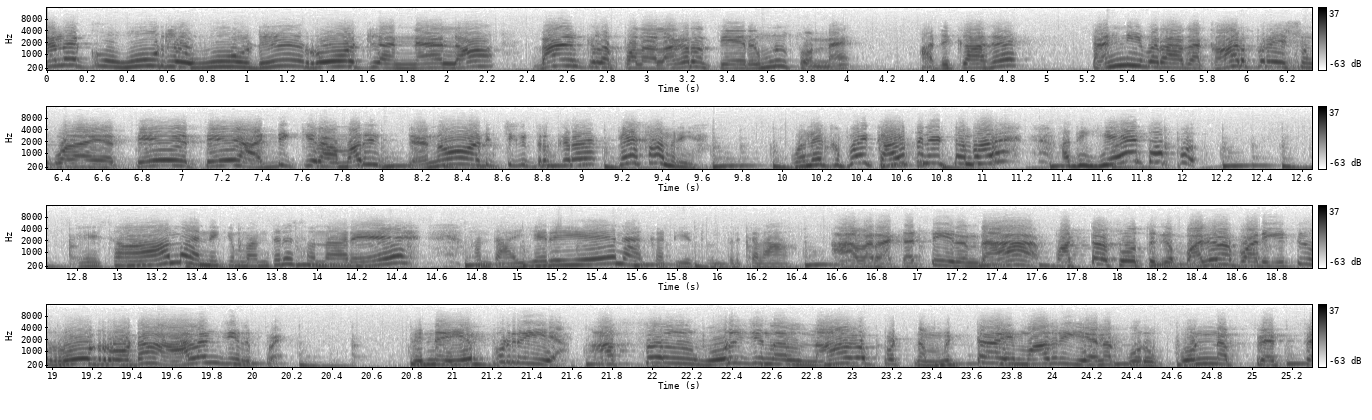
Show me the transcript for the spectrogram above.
எனக்கு ஊர்ல வீடு ரோட்ல நிலம் பேங்க்ல பல லகரம் தேரும்னு சொன்னேன். அதுக்காக தண்ணி வராத கார்ப்பரேஷன் குழாய தே தே அடிக்கிற மாதிரி தினம் அடிச்சுக்கிட்டு இருக்கிற. பேசாமரியா உனக்கு போய் கழுத்து நிட்டம் பாரு. அது ஏன் தப்பு? பேசாம அன்னைக்கு மந்திரம் சொன்னாரே அந்த ஐயரையே நான் கட்டிட்டு வந்திருக்கலாம். அவரை கட்டி இருந்தா பட்ட சோத்துக்கு பஜனை பாடிக்கிட்டு ரோடு ரோடா அலைஞ்சிருப்பேன். பின்ன எப்படி அசல் ஒரிஜினல் நாகப்பட்டினம் மிட்டாய் மாதிரி எனக்கு ஒரு பொண்ண பெத்த.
